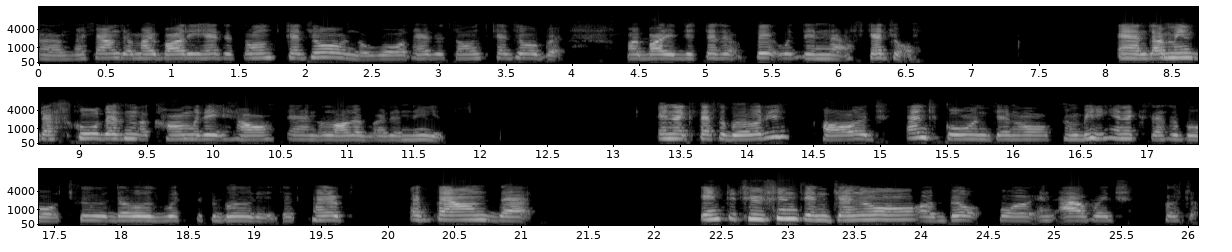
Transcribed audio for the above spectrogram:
Um, I found that my body has its own schedule and the world has its own schedule, but my body just doesn't fit within that schedule. And that means that school doesn't accommodate health and a lot of other needs. Inaccessibility, college and school in general can be inaccessible to those with disabilities. It's kind of, I found that institutions in general are built for an average person.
